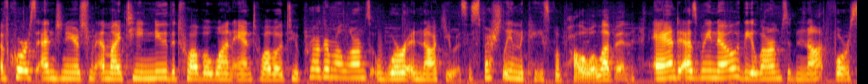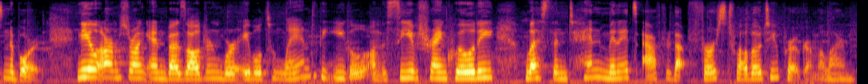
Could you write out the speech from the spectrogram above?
Of course, engineers from MIT knew the 1201 and 1202 program alarms were innocuous, especially in the case of Apollo 11. And as we know, the alarms did not force an abort. Neil Armstrong and Buzz Aldrin were able to land the Eagle on the Sea of Tranquility less than 10 minutes after that first 1202 program alarm.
